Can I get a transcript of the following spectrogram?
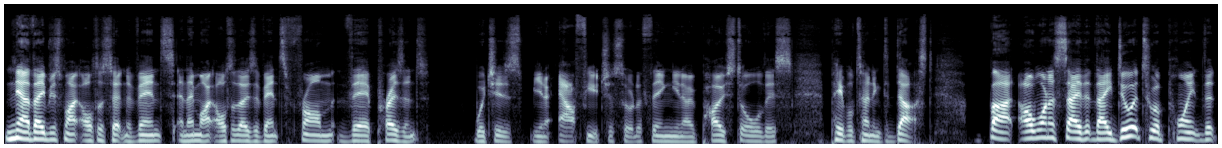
Now, they just might alter certain events, and they might alter those events from their present, which is, you know, our future sort of thing, you know, post all this people turning to dust. But I want to say that they do it to a point that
